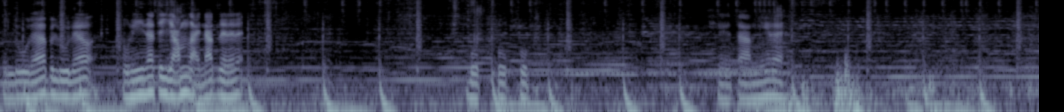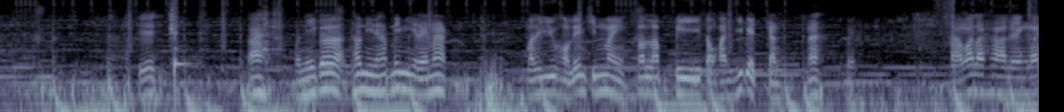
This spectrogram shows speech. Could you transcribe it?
เป็นรูแล้วเป็นรูแล้ว ตรงนี้น่าจะย้ำหลายนัดเลยนะเนี่ยบุบบุบบุบโอเคตามนี้เลย โอเคอะวันนี้ก็เท่านี้นะครับไม่มีอะไรมาก มารีวิวของเล่นชิ้นใหม่ต้อนรับปี 2021 กันนะถามว่าราคาแรงไหม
